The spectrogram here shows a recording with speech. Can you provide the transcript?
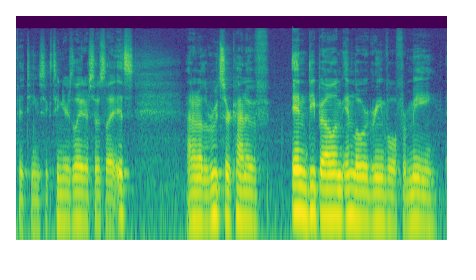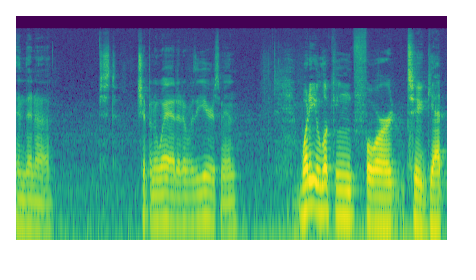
15, 16 years later, so it's like, it's, I don't know, the roots are kind of in Deep Ellum, in Lower Greenville for me, and then uh, just chipping away at it over the years, man. What are you looking for to get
